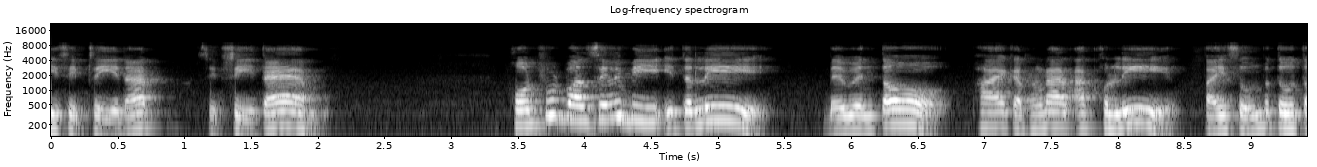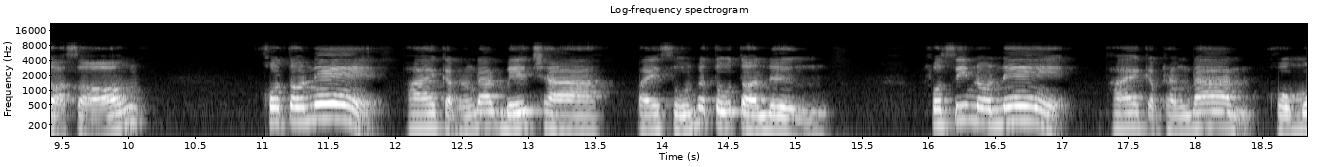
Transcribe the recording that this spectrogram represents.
20 24 นัด 14 แต้ม ผลฟุตบอลซีรีบีอิตาลี เบเวนโตพ่ายกับทางด้านอัคโคลีไป 0 ประตูต่อ 2 โคโตเน่พ่ายกับทางด้านเบชาไป 0 ประตูต่อ 1 โฟซิโนเน่พายกับทางด้านโคโม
